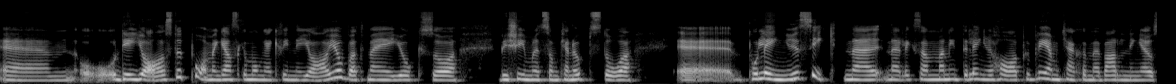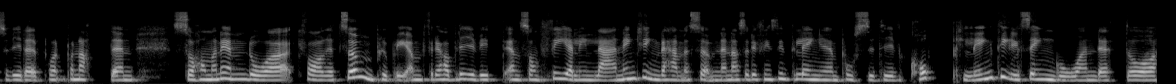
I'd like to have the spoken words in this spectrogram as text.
Ehm, och, och det jag har stött på med ganska många kvinnor jag har jobbat med är ju också bekymret som kan uppstå Eh, på längre sikt när, när liksom man inte längre har problem kanske med vallningar och så vidare på, på natten så har man ändå kvar ett sömnproblem för det har blivit en sån felinlärning kring det här med sömnen. Alltså det finns inte längre en positiv koppling till sänggåendet och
